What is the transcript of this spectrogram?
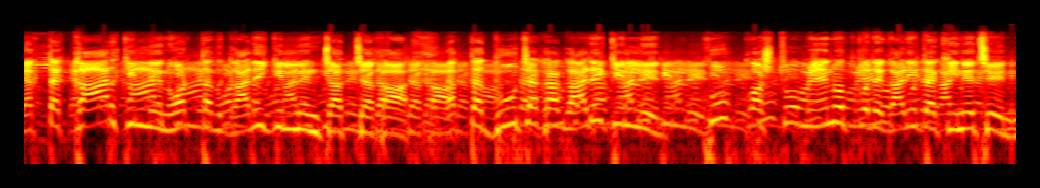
একটা কার কিনলেন, অর্থাৎ গাড়ি কিনলেন চার চাকা। একটা দু চাকা গাড়ি কিনলেন। খুব কষ্ট মেহনত করে গাড়িটা কিনেছেন।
